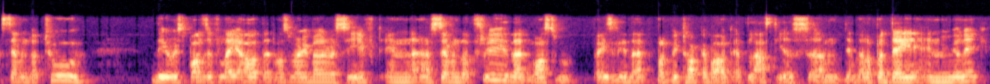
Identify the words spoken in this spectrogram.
7.2, the responsive layout that was very well received in uh, 7.3. That was basically that what we talked about at last year's um, developer day in Munich.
